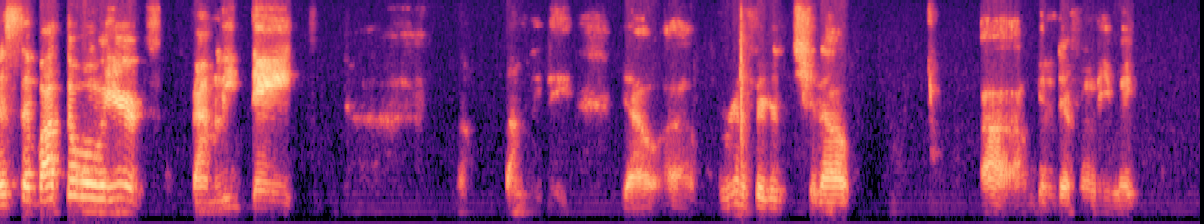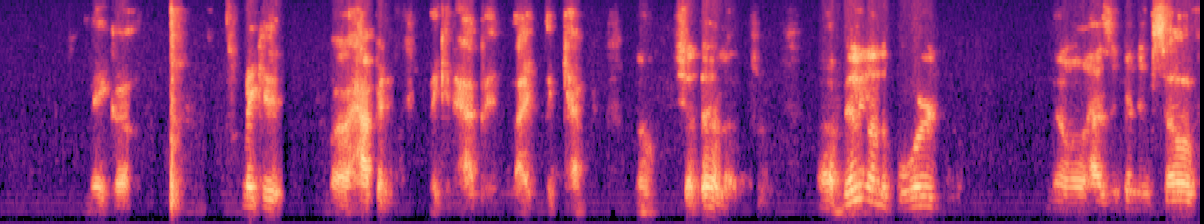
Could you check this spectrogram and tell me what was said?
Este vato over here. Family day. Family day. Yeah, uh, we're gonna figure shit out. Uh, I'm gonna definitely make make a make it uh, happen. Make it happen. Like the cap. No, shut the hell up. Uh, Billy on the board, you know, hasn't been himself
